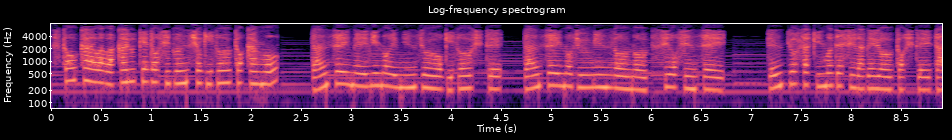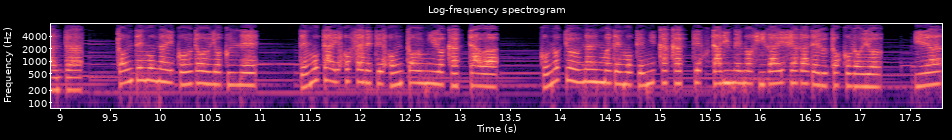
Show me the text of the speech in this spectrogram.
ストーカーはわかるけど私文書偽造とかも？男性名義の委任状を偽造して、男性の住民票の写しを申請。転居先まで調べようとしていたんだ。とんでもない行動力ね。でも逮捕されて本当に良かったわ。この長男までも手にかかって二人目の被害者が出るところよ。いや、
